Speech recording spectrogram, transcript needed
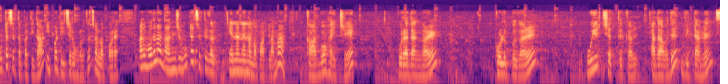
ஊட்டச்சத்தை பற்றி தான் இப்போ டீச்சர் உங்களுக்கு சொல்ல போகிறேன் அது முதல்ல அந்த அஞ்சு ஊட்டச்சத்துகள் என்னென்னு நம்ம பார்க்கலாமா? கார்போஹைட்ரேட் புரதங்கள் கொழுப்புகள் உயிர்ச்சத்துக்கள் அதாவது விட்டமின்ஸ்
